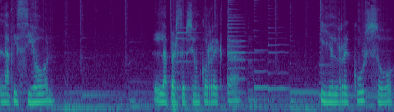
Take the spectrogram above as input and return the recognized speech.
la visión, la percepción correcta y el recurso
